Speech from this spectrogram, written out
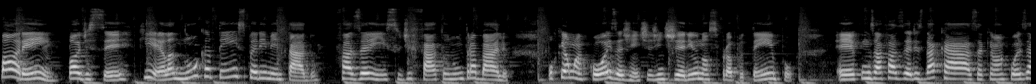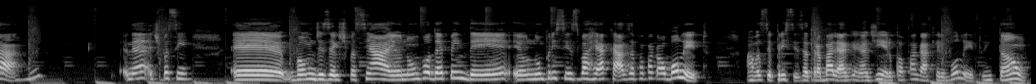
Porém, pode ser que ela nunca tenha experimentado fazer isso de fato num trabalho. Porque é uma coisa, gente, a gente gerir o nosso próprio tempo é, com os afazeres da casa, que é uma coisa, ah, hum, né? Tipo assim, é, vamos dizer que, tipo assim, ah, eu não vou depender, eu não preciso varrer a casa para pagar o boleto. Mas você precisa trabalhar, ganhar dinheiro para pagar aquele boleto. Então,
